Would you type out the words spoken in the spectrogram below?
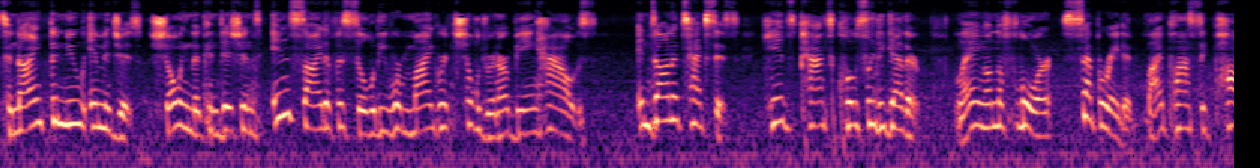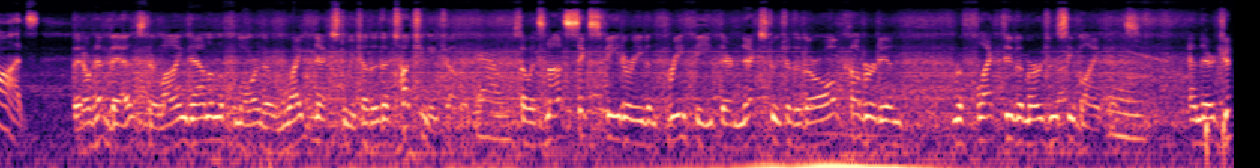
Tonight, the new images showing the conditions inside a facility where migrant children are being housed. In Donna, Texas, kids packed closely together, laying on the floor, separated by plastic pods. They don't have beds. They're lying down on the floor. They're right next to each other. They're touching each other. Yeah. So it's not six feet or even three feet. They're next to each other. They're all covered in reflective emergency blankets. Mm. And they're just.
